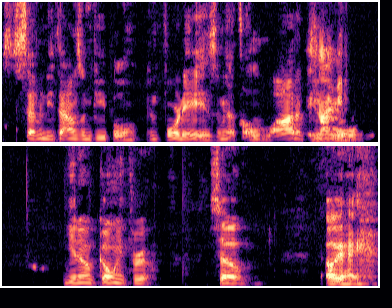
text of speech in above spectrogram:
seventy thousand people in four days. I mean, that's a lot of Hey, Jaime. people, you know, going through. So, oh yeah.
